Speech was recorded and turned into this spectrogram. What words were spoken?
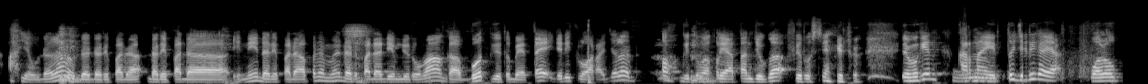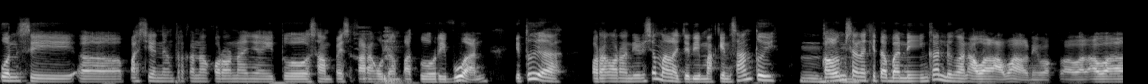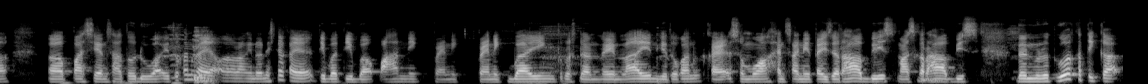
ah ya udahlah udah daripada daripada ini daripada apa namanya daripada diem di rumah gabut gitu bete jadi keluar aja lah. Toh gitu nggak kelihatan juga virusnya gitu. Ya mungkin karena itu jadi kayak walaupun si eh, pasien yang terkena coronanya itu sampai sekarang udah 40 ribuan itu ya orang-orang di Indonesia malah jadi makin santuy Hmm, Kalau hmm. misalnya kita bandingkan dengan awal-awal nih, waktu awal-awal eh, pasien 1-2 itu kan kayak orang Indonesia kayak tiba-tiba panik, panic, panic buying, terus dan lain-lain gitu kan, kayak semua hand sanitizer habis, masker Hmm. habis, dan menurut gua ketika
